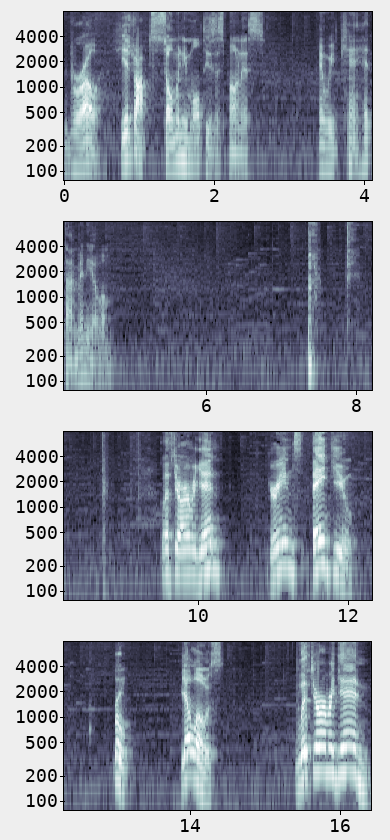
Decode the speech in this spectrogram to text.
Bro, he has dropped so many multis this bonus. And we can't hit that many of them. Lift your arm again. Greens, thank you. Bro, yellows. Lift your arm again.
